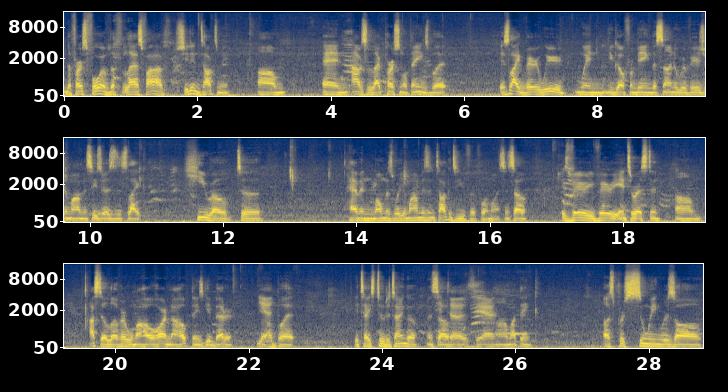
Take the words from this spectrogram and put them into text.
the first four of the last five, she didn't talk to me. Um, and obviously like personal things, but it's like very weird when you go from being the son who reveres your mom and sees her as this like hero to having moments where your mom isn't talking to you for four months. And so it's very, very interesting. Um, I still love her with my whole heart and I hope things get better. Yeah. Uh, but it takes two to tango. And so it does, yeah. um, I think us pursuing resolve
